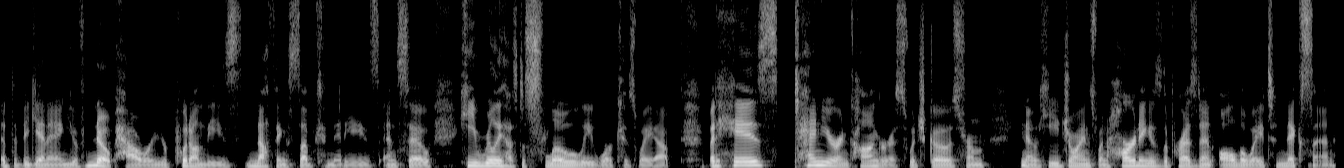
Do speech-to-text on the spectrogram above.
at the beginning, you have no power. You're put on these nothing subcommittees, and so he really has to slowly work his way up. But his tenure in Congress, which goes from you know he joins when Harding is the president all the way to Nixon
